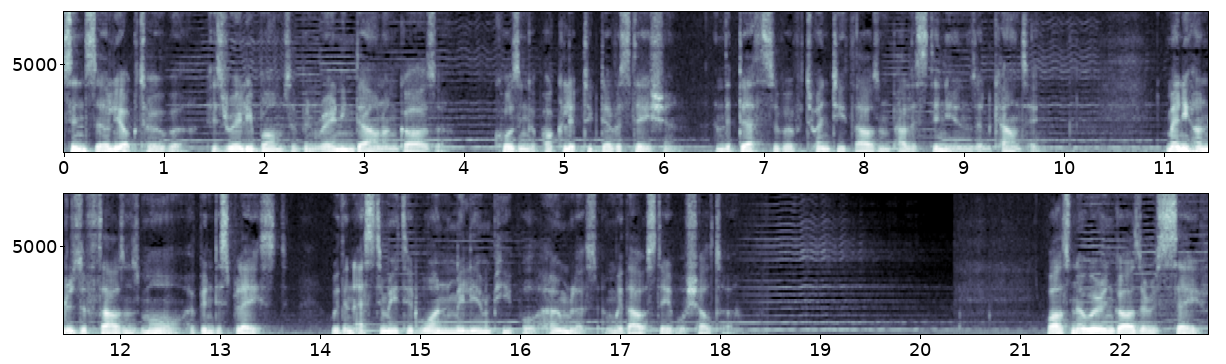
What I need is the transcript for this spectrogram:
Since early October, Israeli bombs have been raining down on Gaza, causing apocalyptic devastation and the deaths of over 20,000 Palestinians and counting. Many hundreds of thousands more have been displaced, with an estimated 1 million people homeless and without stable shelter. Whilst nowhere in Gaza is safe,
